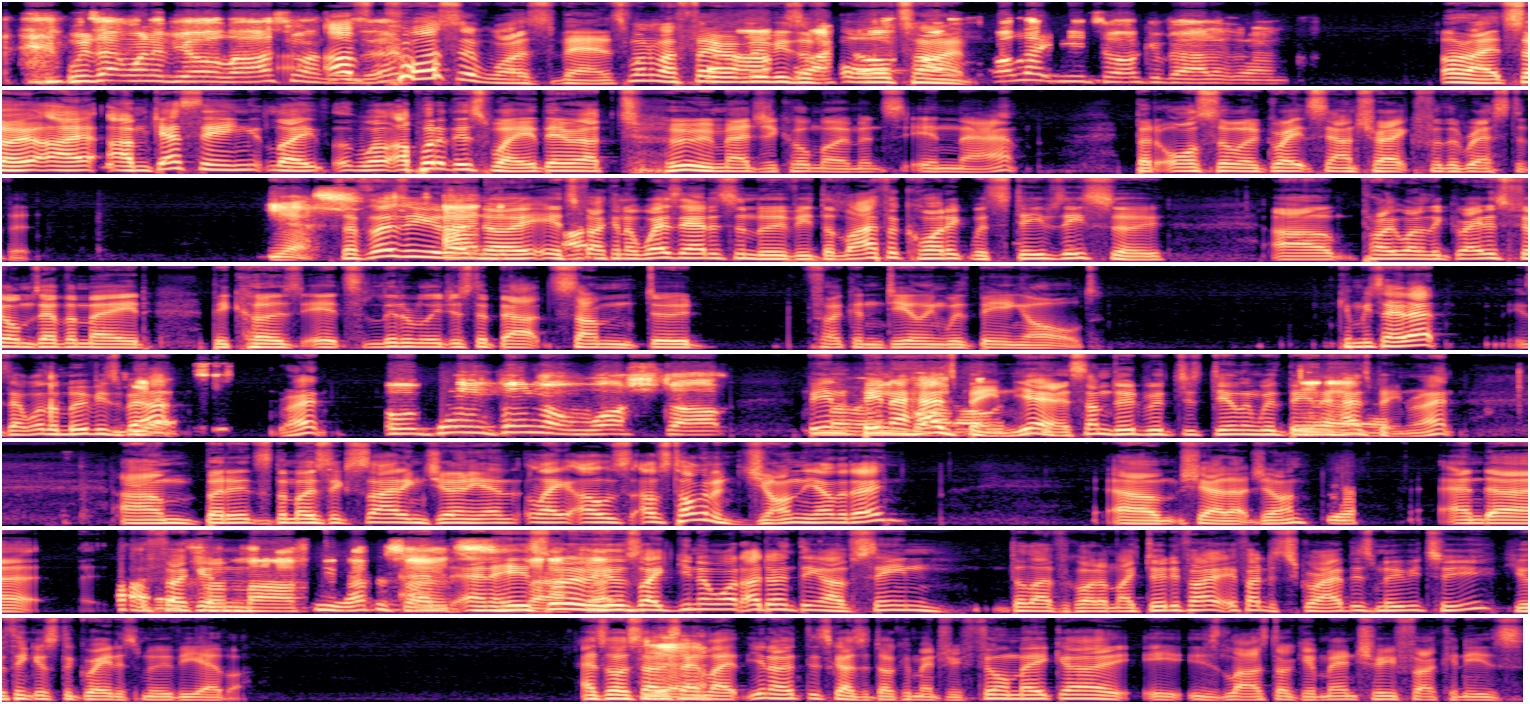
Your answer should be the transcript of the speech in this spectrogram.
Was that one of your last ones? of it? course it was, man. It's one of my favorite Oh, movies of all time. I'll, I'll let you talk about it then. All right, so I I'm guessing like well I'll put it this way: there are two magical moments in that, but also a great soundtrack for the rest of it. Yes. So for those of you who don't And know, it's I- fucking a Wes Anderson movie, The Life Aquatic with Steve Zissou. Uh, probably one of the greatest films ever made because it's literally just about some dude fucking dealing with being old. Can we say that? Is that what the movie's about? Yes. Right? Well, being being a washed up, Being being a has been. yeah, some dude with just dealing with being a has been, right? Um, but it's the most exciting journey. And like I was, I was talking to John the other day. Um, shout out John. Yeah. And uh, Oh, fucking- from uh, a few and, episodes. and he sort of he eh? was like, you know what? I don't think I've seen The Life Aquatic. I'm like, dude, if I if I describe this movie to you, you'll think it's the greatest movie ever. And so I started Yeah. saying like, you know, this guy's a documentary filmmaker. His last documentary, fucking his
